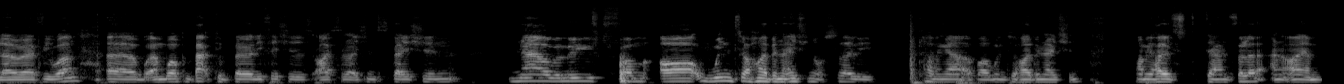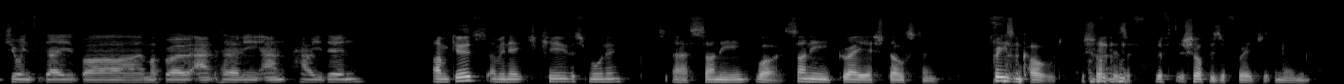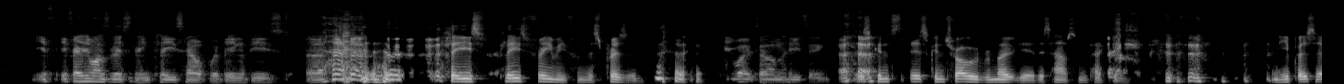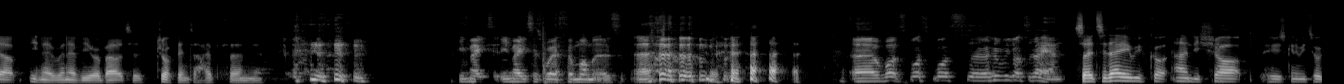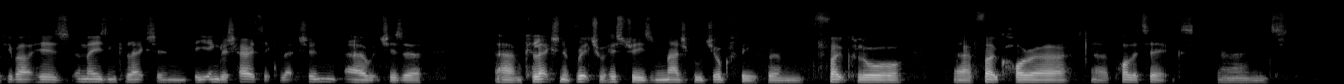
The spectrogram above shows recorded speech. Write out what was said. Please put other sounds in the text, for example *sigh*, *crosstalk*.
Hello, everyone, uh, and welcome back to Burley Fisher's Isolation Station. Now removed from our winter hibernation, or slowly coming out of our winter hibernation. I'm your host, Dan Fuller, and I am joined today by my bro, Ant Hurley. Ant, how are you doing? I'm good. I'm in HQ this morning. Uh, sunny, well, sunny, greyish Dalston. Freezing *laughs* cold. The shop is a the, the shop is a fridge at the moment. If if anyone's listening, please help. We're being abused. Uh, *laughs* *laughs* please, please free me from this prison. *laughs* you won't turn on the heating. it's con- it's controlled remotely at his house in Peckham, and he puts it up. You know, whenever you're about to drop into hypothermia. he makes he makes us wear thermometers. Uh, what's what's what's uh, who we got today, Anne? So today we've got Andy Sharp, who's going to be talking about his amazing collection, the English Heretic Collection, uh, which is a um, collection of ritual histories and magical geography from folklore, uh, folk horror, uh, politics, and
